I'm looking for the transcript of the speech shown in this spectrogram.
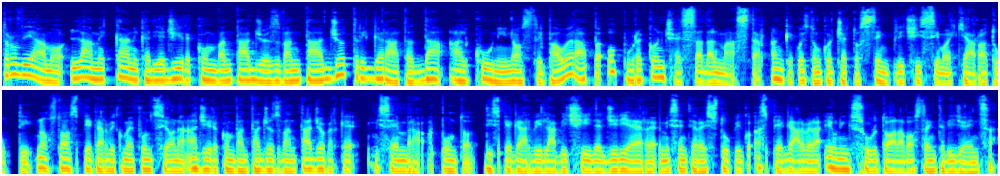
troviamo la meccanica di agire con vantaggio e svantaggio triggerata da alcuni nostri power up oppure concessa dal master. Anche questo è un concetto semplicissimo e chiaro a tutti. Non sto a spiegarvi come funziona agire con vantaggio e svantaggio perché mi sembra appunto di spiegarvi l'ABC del GDR, mi sentirei stupido a spiegarvela, è un insulto alla vostra intelligenza.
